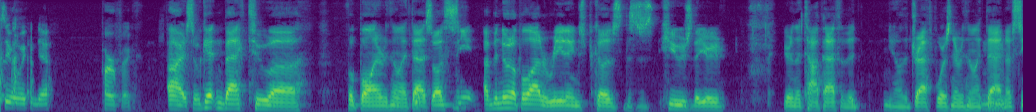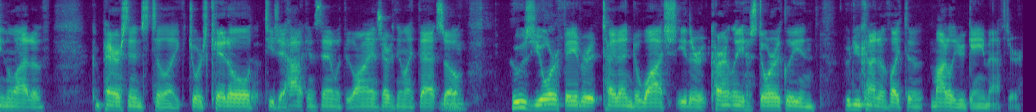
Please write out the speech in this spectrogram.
See what we can do. Perfect. All right, so getting back to uh, football and everything like that. So I've seen, I've been doing up a lot of reading just because this is huge that you're you're in the top half of the you know the draft boards and everything like that. Mhm. And I've seen a lot of comparisons to like George Kittle, yeah. TJ Hockenson with the Lions, everything like that. So, mm-hmm. who's your favorite tight end to watch, either currently, historically, and who do you kind of like to model your game after?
